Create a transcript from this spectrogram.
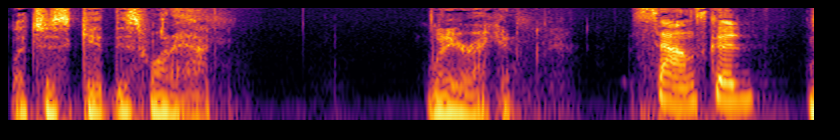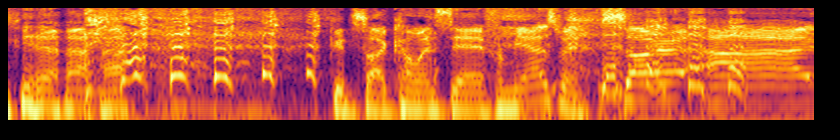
Let's just get this one out. What do you reckon? Sounds good. Good side comments there from Yasmin. So uh,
